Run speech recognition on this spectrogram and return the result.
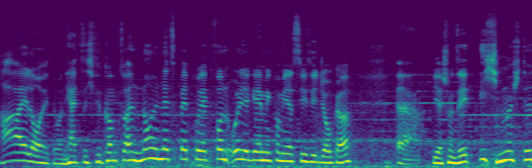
Hi Leute und herzlich willkommen zu einem neuen Let's Play Projekt von Ulje Gaming von mir, CC Joker. Äh, wie ihr schon seht, ich möchte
